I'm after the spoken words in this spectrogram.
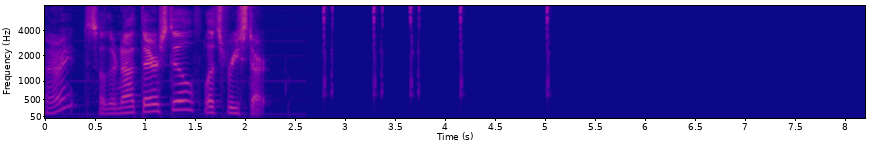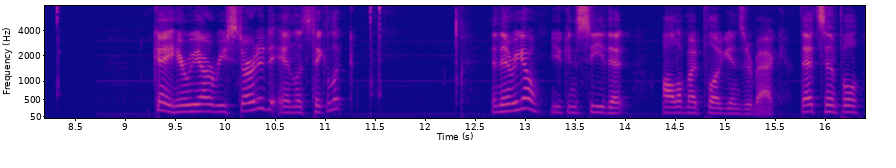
Alright so they're not there still. Let's restart. Okay here we are restarted and let's take a look. And there we go. You can see that all of my plugins are back. That simple.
